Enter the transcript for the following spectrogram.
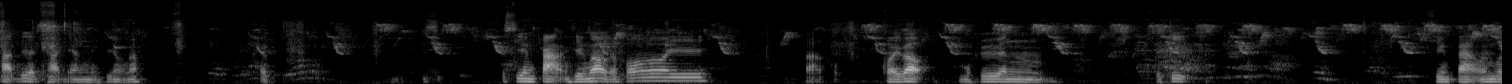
ขาดเลือดขาดยังนี่พี่น้องเนาะแบบเสียงปากเสียงเบ้าก็ค่อยปากค่อยเบ้าบ่คืออัน ตะกี้เสียงปากมันบ่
